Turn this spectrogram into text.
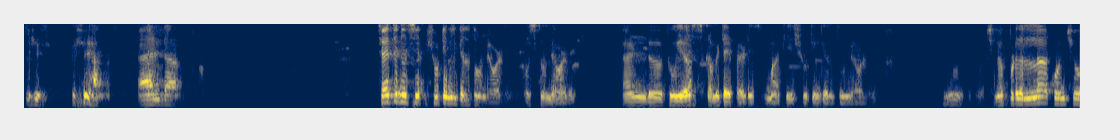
Please. Yeah. And uh, Chaitanya షూటింగ్కి వెళ్తూ ఉండేవాడు వస్తుండేవాడు అండ్ టూ ఇయర్స్ కమిట్ అయిపోయాడు ఈ సినిమాకి షూటింగ్కి వెళ్తూ ఉండేవాడు వచ్చినప్పుడల్లా కొంచెం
